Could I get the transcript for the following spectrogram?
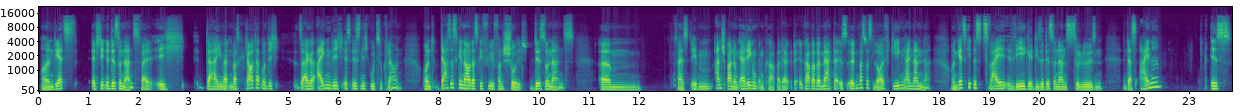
Und jetzt entsteht eine Dissonanz, weil ich da jemanden was geklaut habe und ich sage eigentlich, es ist nicht gut zu klauen. Und das ist genau das Gefühl von Schuld, Dissonanz ähm, Das heißt eben Anspannung, Erregung im Körper. Der, der, Körper bemerkt, da ist irgendwas, was läuft gegeneinander. Und jetzt gibt es zwei Wege, diese Dissonanz zu lösen. Das eine ist,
